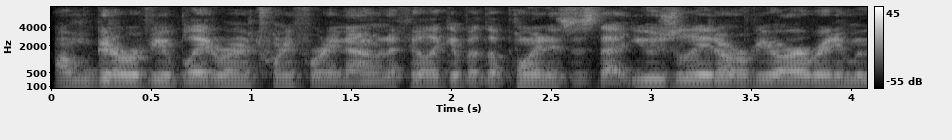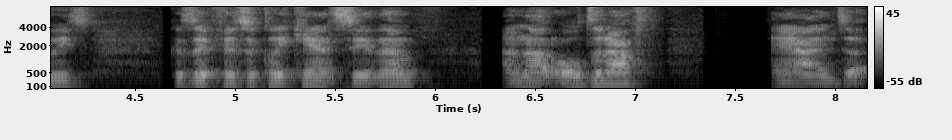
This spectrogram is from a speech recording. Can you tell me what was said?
I'm gonna review Blade Runner 2049 when I feel like it. But the point is, is that usually I don't review R-rated movies because I physically can't see them. I'm not old enough, and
